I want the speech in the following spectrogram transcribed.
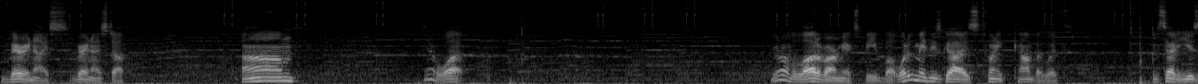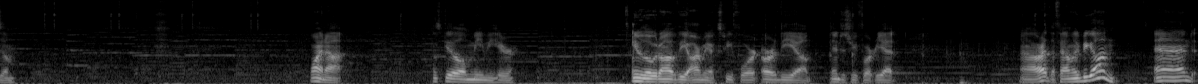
Very nice. Very nice stuff. Um, you know what? We don't have a lot of army XP, but what have we made these guys 20 combat with? We decided to use them. Why not? Let's get a little Mimi here. Even though we don't have the army XP for it, or the uh, industry for it yet. Alright, the family be gone. And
